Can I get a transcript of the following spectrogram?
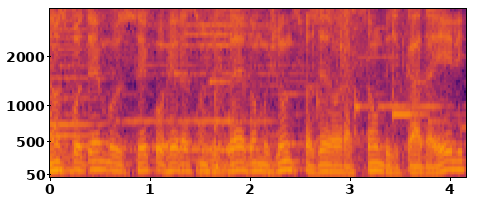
Nós podemos recorrer a São José, vamos juntos fazer a oração dedicada a ele.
